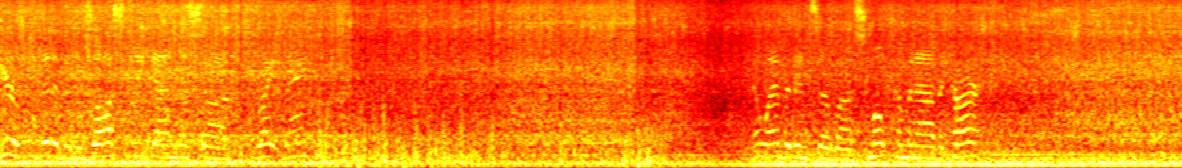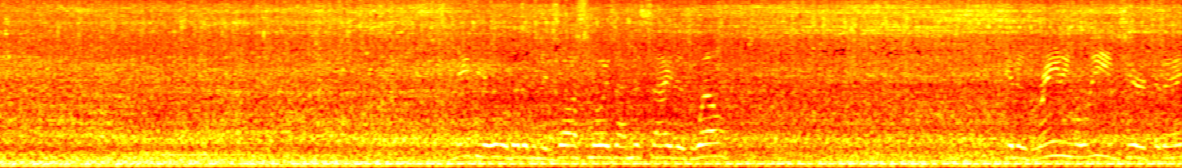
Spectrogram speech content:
hear a little bit of an exhaust leak down this uh, right bank. No evidence of uh, smoke coming out of the car. Maybe a little bit of an exhaust noise on this side as well. It is raining leaves here today.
